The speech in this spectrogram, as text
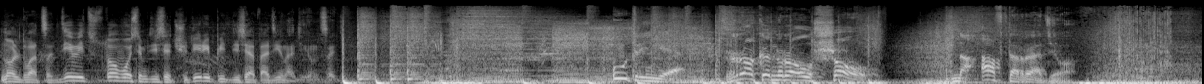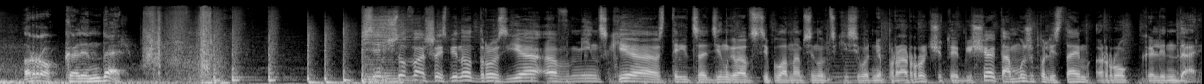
029 184 51 11. Утреннее рок-н-ролл-шоу на Авторадио. Рок-календарь. 7 часов 26 минут, друзья, в Минске 31 градус тепла нам синоптики сегодня пророчат и обещают, а мы же полистаем рок-календарь.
